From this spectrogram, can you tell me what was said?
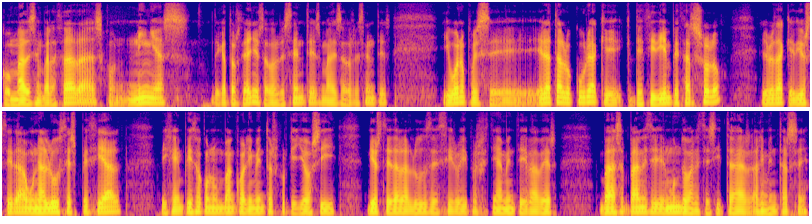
con madres embarazadas, con niñas de 14 años, adolescentes, madres adolescentes. Y bueno, pues eh, era tal locura que decidí empezar solo. Es verdad que Dios te da una luz especial. Dije, empiezo con un banco de alimentos porque yo sí, Dios te da la luz de decir, oye, pues efectivamente va a haber, va, va a el mundo va a necesitar alimentarse.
